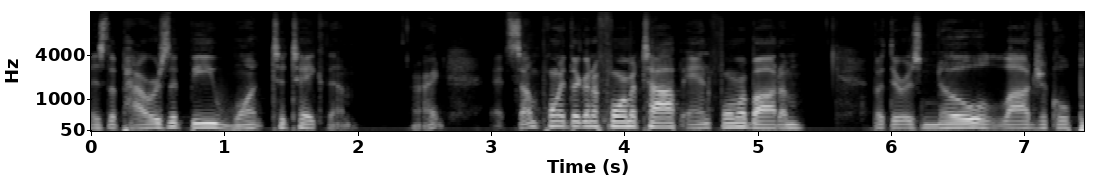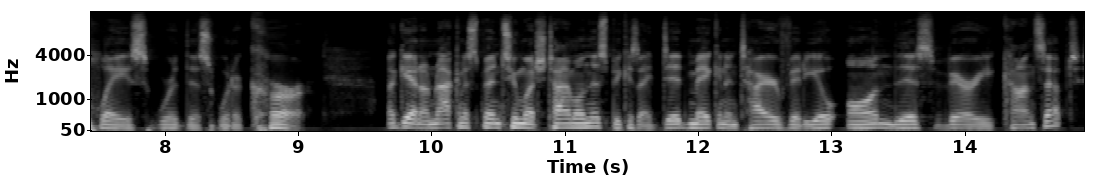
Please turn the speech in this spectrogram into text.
as the powers that be want to take them. All right. At some point, they're going to form a top and form a bottom, but there is no logical place where this would occur. Again, I'm not going to spend too much time on this because I did make an entire video on this very concept.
